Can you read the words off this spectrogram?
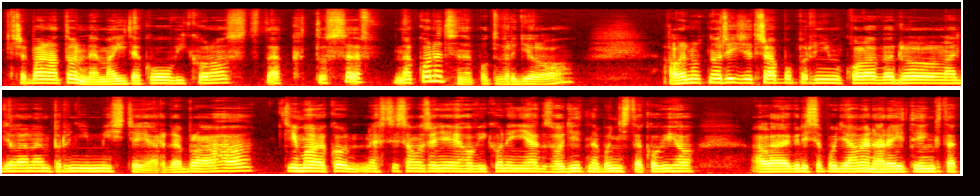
třeba na to nemají takovou výkonnost, tak to se nakonec nepotvrdilo. Ale nutno říct, že třeba po prvním kole vedl na děleném prvním místě Jarda Bláha. Tím ho jako nechci samozřejmě jeho výkony nějak zhodit nebo nic takového, ale když se podíváme na rating, tak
